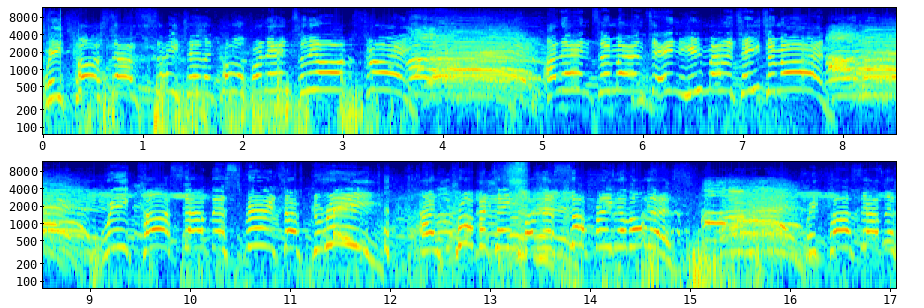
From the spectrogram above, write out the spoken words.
We cast out Satan and call for an end to the arms trade. An end to man's inhumanity to man. Amen! We cast out the spirits of greed and profiting from the suffering of others. Amen! We cast out the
